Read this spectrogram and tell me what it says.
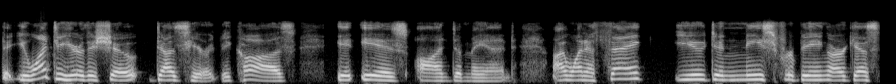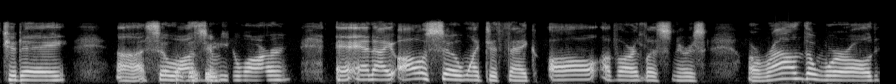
that you want to hear the show does hear it because it is on demand. I want to thank you, Denise, for being our guest today. Uh, so awesome you are. And I also want to thank all of our listeners around the world.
